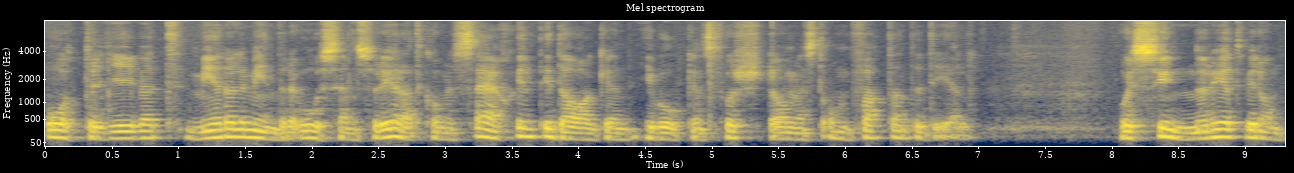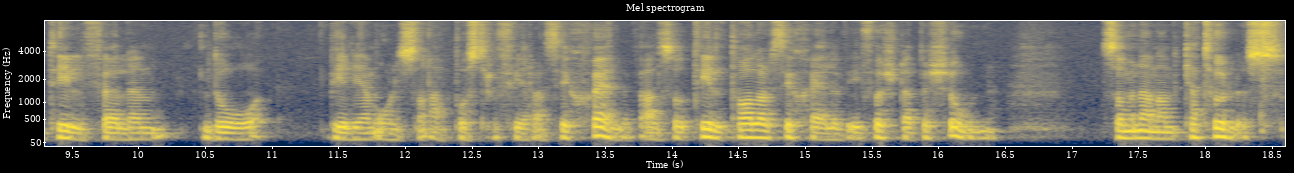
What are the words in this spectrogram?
återgivet mer eller mindre osensurerat, kommer särskilt i dagen i bokens första och mest omfattande del. Och i synnerhet vid de tillfällen då William Olsson apostroferar sig själv, alltså tilltalar sig själv i första person, som en annan Catullus.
